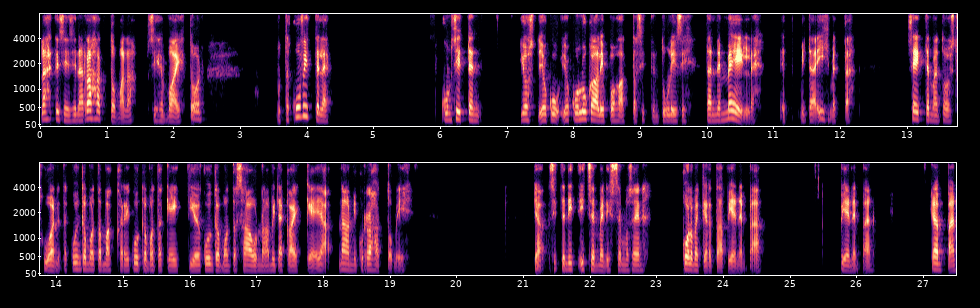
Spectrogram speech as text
lähtisin siinä rahattomana siihen vaihtoon, mutta kuvittele, kun sitten jos joku, joku lukaalipohatta sitten tulisi tänne meille, että mitä ihmettä, 17 huonetta, kuinka monta makkaria, kuinka monta keittiöä, kuinka monta saunaa, mitä kaikkea, ja nämä on niin kuin rahattomia. Ja sitten itse menisi semmoiseen kolme kertaa pienempään, pienempään kämppään.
